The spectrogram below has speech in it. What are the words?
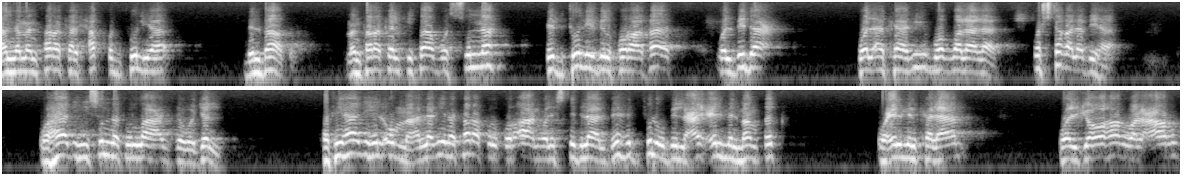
أن من ترك الحق ابتلي بالباطل. من ترك الكتاب والسنة ابتلي بالخرافات والبدع والأكاذيب والضلالات واشتغل بها. وهذه سنة الله عز وجل. ففي هذه الأمة الذين تركوا القرآن والاستدلال به ابتلوا بالعلم المنطق وعلم الكلام والجوهر والعرض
